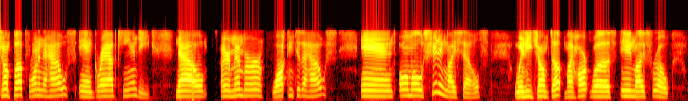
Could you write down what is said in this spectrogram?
jumped up, run in the house, and grab candy. Now, I remember walking to the house and almost shitting myself When he jumped up, my heart was in my throat.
